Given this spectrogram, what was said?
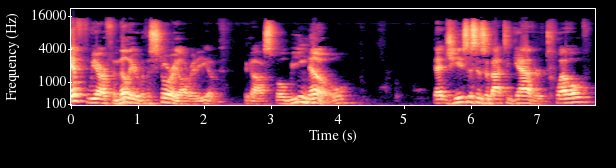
if we are familiar with the story already of the gospel, we know that Jesus is about to gather 12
